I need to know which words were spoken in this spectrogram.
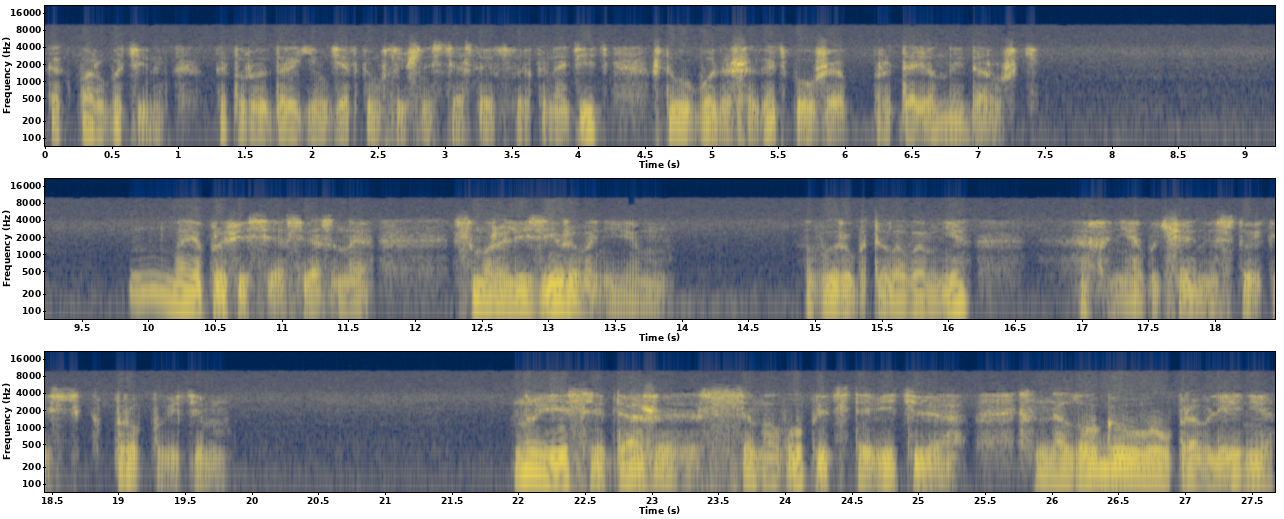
как пару ботинок, которую дорогим деткам в сущности остается только надеть, чтобы бодро шагать по уже протаренной дорожке. Моя профессия, связанная с морализированием, выработала во мне необычайную стойкость к проповедям. Но если даже самого представителя налогового управления,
